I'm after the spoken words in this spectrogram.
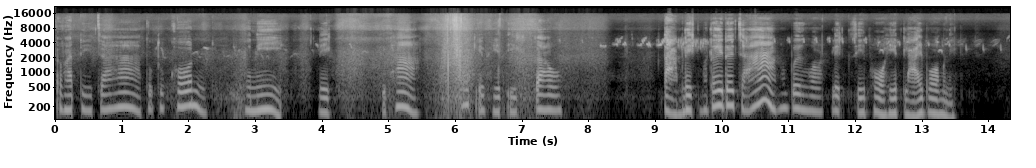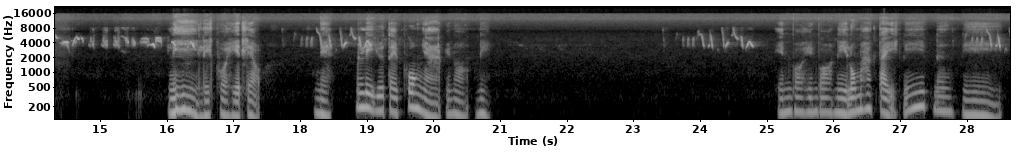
สวัสดีจ้า ทุกทุกๆคนมื่อนี้เด็กสิบห้ามาเก็บเห็ดอีกเก่าตามเหล็กมาเลยเด้อจ้ามาเบิ่งว่าเหล็กสีพอเห็ดหลายบ่มื้อนี้นี่เหล็กพอเห็ดแล้วเนี่ยมันหลีอยู่ใต้โพงหญ้าพี่น้องนี่ เห็นบ่เห็นบ่นี่ลงมาข้างใต้อีกนิดนึงนี่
